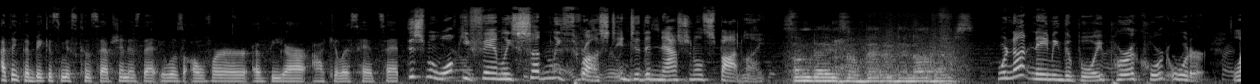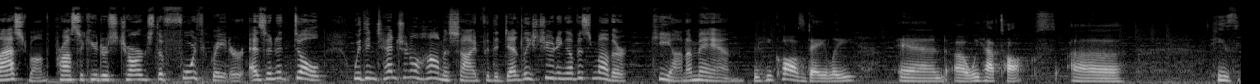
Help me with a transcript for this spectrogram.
I think the biggest misconception is that it was over a VR Oculus headset. This Milwaukee family suddenly thrust into the national spotlight. Some days are better than others. We're not naming the boy per a court order. Last month, prosecutors charged the fourth grader as an adult with intentional homicide for the deadly shooting of his mother, Kiana Mann. He calls daily, and uh, we have talks. Uh, he's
